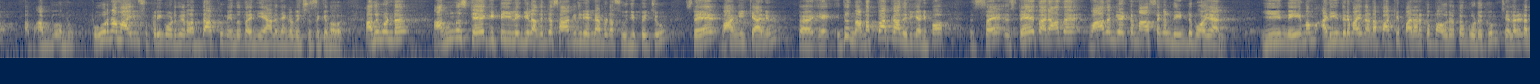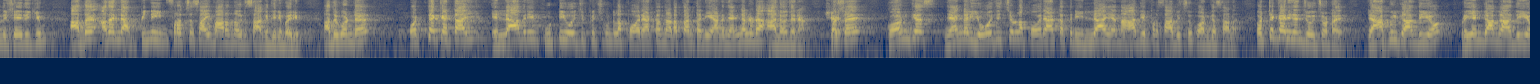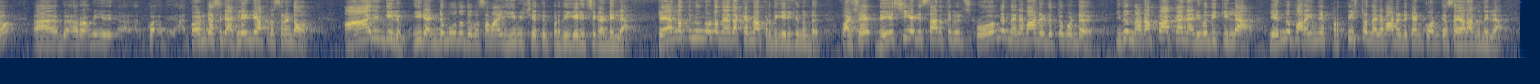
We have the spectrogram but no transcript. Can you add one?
പൂർണമായും സുപ്രീം കോടതി റദ്ദാക്കും എന്ന് തന്നെയാണ് ഞങ്ങൾ വിശ്വസിക്കുന്നത്. അതുകൊണ്ട് അന്ന് സ്റ്റേ കിട്ടിയില്ലെങ്കിൽ അതിന്റെ സാഹചര്യം എല്ലാം ഇവിടെ സൂചിപ്പിച്ചു. സ്റ്റേ വാങ്ങിക്കാനും ഇത് നടപ്പാക്കാതിരിക്കാനും ഇപ്പോ സ്റ്റേ തരാതെ വാദം കേട്ട് മാസങ്ങൾ നീണ്ടുപോയാൽ ഈ നിയമം അടിയന്തരമായി നടപ്പാക്കി പലർക്കും പൗരത്വം കൊടുക്കും ചിലരുടെ നിഷേധിക്കും. അത് അതെല്ലാം പിന്നെ ഇൻഫ്രസ്ട്രസ് ആയി മാറുന്ന ഒരു സാഹചര്യം വരും. അതുകൊണ്ട് ഒറ്റക്കെട്ടായി എല്ലാവരെയും കൂട്ടി യോജിപ്പിച്ചുകൊണ്ടുള്ള പോരാട്ടം നടത്താൻ തന്നെയാണ് ഞങ്ങളുടെ ആലോചന. പക്ഷേ കോൺഗ്രസ് ഞങ്ങൾ യോജിച്ചുള്ള പോരാട്ടത്തിന് ഇല്ല എന്ന് ആദ്യം പ്രസ്താവിച്ചു കോൺഗ്രസ് ആണ് ഒറ്റക്കാരി ഞാൻ ചോദിച്ചോട്ടെ? രാഹുൽ ഗാന്ധിയോ പ്രിയങ്ക ഗാന്ധിയോ കോൺഗ്രസിന്റെ അഖിലേന്ത്യാ പ്രസിഡന്റോ? ആരെങ്കിലും ഈ രണ്ട് മൂന്ന് ദിവസമായി ഈ വിഷയത്തിൽ പ്രതികരിച്ച് കണ്ടില്ല. കേരളത്തിൽ നിന്നുള്ള നേതാക്കന്മാർ പ്രതികരിക്കുന്നുണ്ട്. പക്ഷേ ദേശീയ അടിസ്ഥാനത്തിൽ ഒരു സ്ട്രോങ് നിലപാടെടുത്തുകൊണ്ട് ഇത് നടപ്പാക്കാൻ അനുവദിക്കില്ല എന്ന് പറഞ്ഞ് പ്രത്യക്ഷ നിലപാടെടുക്കാൻ കോൺഗ്രസ് തയ്യാറാകുന്നില്ല.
